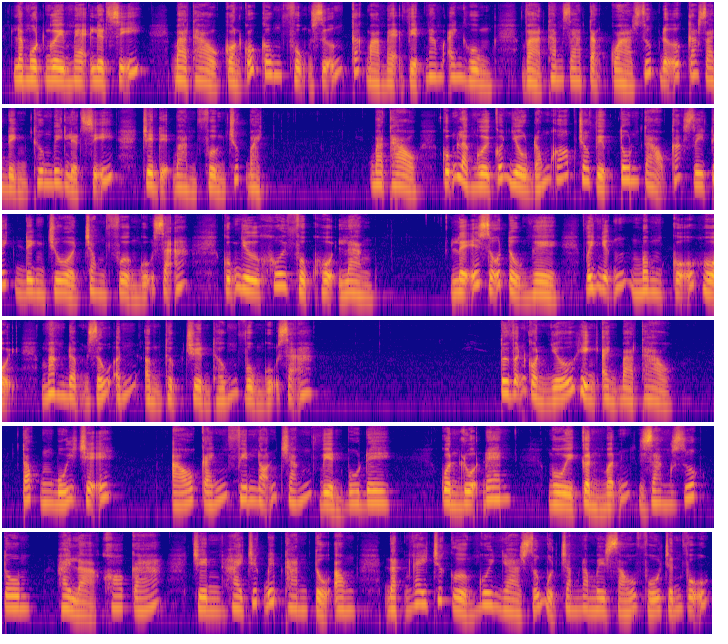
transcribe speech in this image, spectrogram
Là một người mẹ liệt sĩ, bà Thảo còn có công phụng dưỡng các bà mẹ Việt Nam anh hùng và tham gia tặng quà giúp đỡ các gia đình thương binh liệt sĩ trên địa bàn phường Trúc Bạch. Bà Thảo cũng là người có nhiều đóng góp cho việc tôn tạo các di tích đình chùa trong phường ngũ xã, cũng như khôi phục hội làng. Lễ dỗ tổ nghề với những mâm cỗ hội mang đậm dấu ấn ẩm thực truyền thống vùng ngũ xã. Tôi vẫn còn nhớ hình ảnh bà Thảo, tóc búi trễ, áo cánh phin nõn trắng viền bô đê, quần lụa đen, ngồi cẩn mẫn rang ruốc tôm hay là kho cá trên hai chiếc bếp than tổ ong đặt ngay trước cửa ngôi nhà số 156 phố Trấn Vũ.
